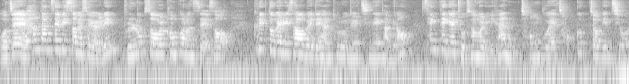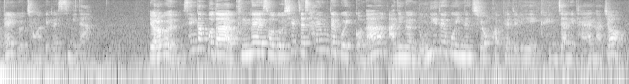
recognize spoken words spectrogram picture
어제 한강 세빛섬에서 열린 블록서울 컨퍼런스에서 크립토밸리 사업에 대한 토론을 진행하며 생태계 조성을 위한 정부의 적극적인 지원을 요청하기도 했습니다. 여러분, 생각보다 국내에서도 실제 사용되고 있거나 아니면 논의되고 있는 지역 화폐들이 굉장히 다양하죠?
